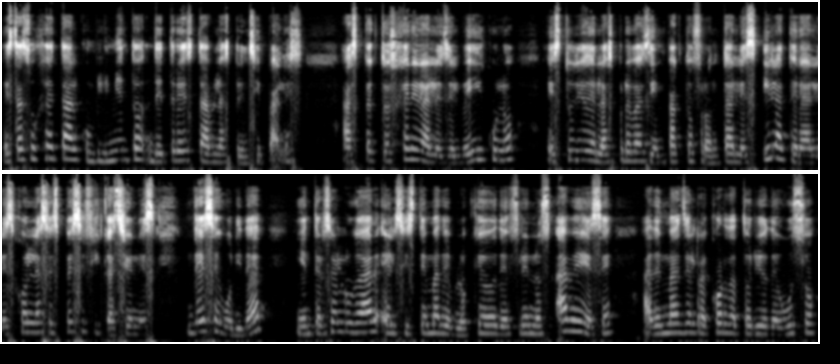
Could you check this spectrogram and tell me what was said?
está sujeta al cumplimiento de tres tablas principales. Aspectos generales del vehículo, estudio de las pruebas de impacto frontales y laterales con las especificaciones de seguridad y en tercer lugar el sistema de bloqueo de frenos ABS, además del recordatorio de uso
